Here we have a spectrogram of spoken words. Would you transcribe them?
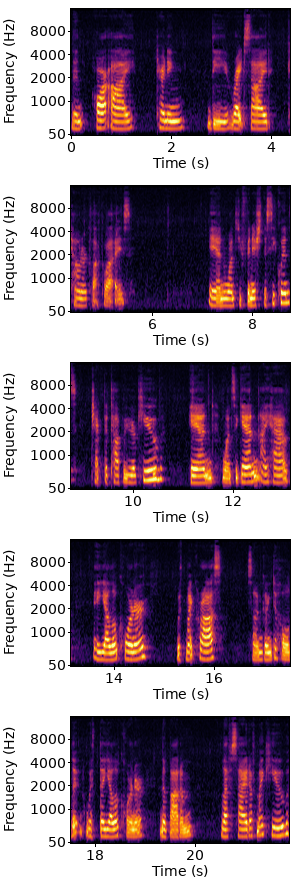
Then RI, turning the right side counterclockwise. And once you finish the sequence, check the top of your cube. And once again, I have a yellow corner with my cross. So I'm going to hold it with the yellow corner in the bottom left side of my cube.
